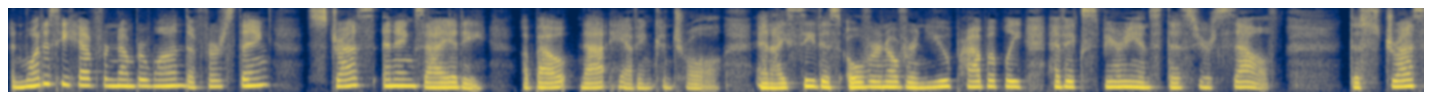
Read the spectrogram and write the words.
and what does he have for number one? The first thing, stress and anxiety about not having control. And I see this over and over, and you probably have experienced this yourself the stress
